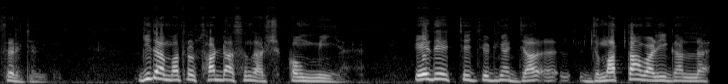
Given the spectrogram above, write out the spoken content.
ਸਿਰਜਣੀ। ਜਿਹਦਾ ਮਤਲਬ ਸਾਡਾ ਸੰਘਰਸ਼ ਕੌਮੀ ਹੈ। ਇਹਦੇ 'ਚ ਜਿਹੜੀਆਂ ਜਾ- ਜਮਾਤਾਂ ਵਾਲੀ ਗੱਲ ਹੈ,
